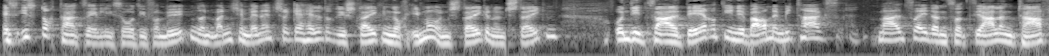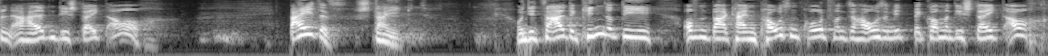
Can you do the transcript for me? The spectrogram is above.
Es ist doch tatsächlich so, die Vermögen und manche Managergehälter, die steigen noch immer und steigen und steigen. Und die Zahl derer, die eine warme Mittagsmahlzeit an sozialen Tafeln erhalten, die steigt auch. Beides steigt. Und die Zahl der Kinder, die offenbar kein Pausenbrot von zu Hause mitbekommen, die steigt auch.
